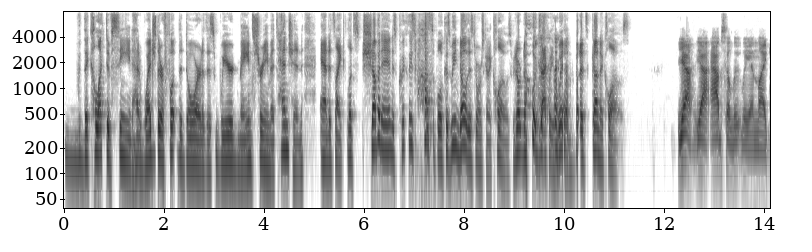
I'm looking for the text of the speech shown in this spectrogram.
the collective scene had wedged their foot in the door to this weird mainstream attention and it's like let's shove it in as quickly as possible because we know this door is going to close we don't know exactly when but it's going to close yeah, yeah, absolutely. And like,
